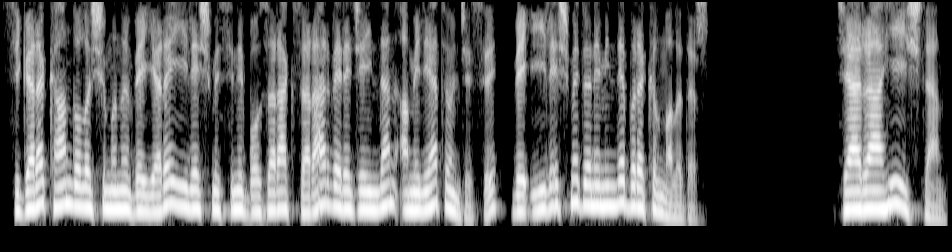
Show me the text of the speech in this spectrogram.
Sigara kan dolaşımını ve yara iyileşmesini bozarak zarar vereceğinden ameliyat öncesi ve iyileşme döneminde bırakılmalıdır. Cerrahi işlem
